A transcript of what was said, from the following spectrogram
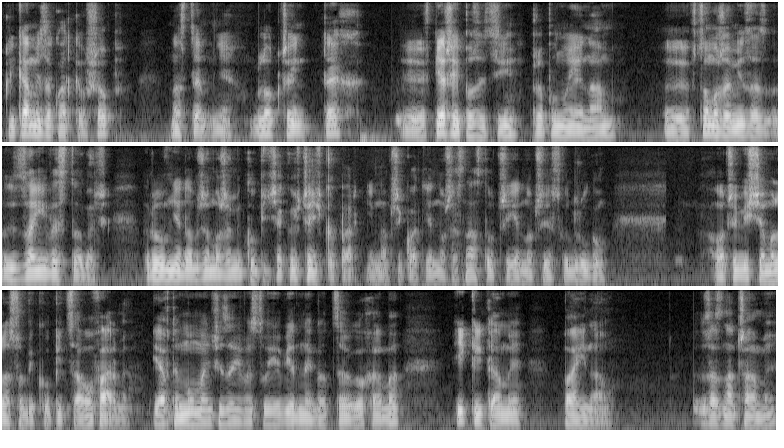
Klikamy zakładkę Shop, następnie Blockchain Tech. Y, W pierwszej pozycji proponuje nam, y, w co możemy za, zainwestować. Równie dobrze możemy kupić jakąś część koparki, na przykład 1,16 czy 1,32. Oczywiście można sobie kupić całą farmę. Ja w tym momencie zainwestuję w jednego całego huba i klikamy Buy Now. Zaznaczamy,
